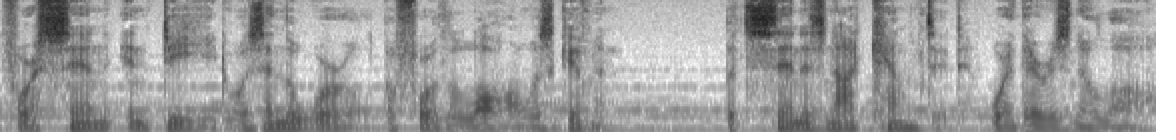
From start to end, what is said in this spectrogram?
For sin indeed was in the world before the law was given, but sin is not counted where there is no law.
